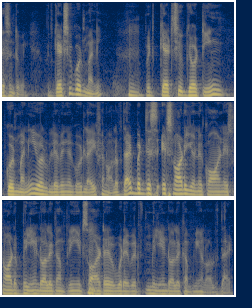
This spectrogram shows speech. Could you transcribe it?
listen to me gets you good money which gets you your team good money you are living a good life and all of that but this it's not a unicorn it's not a billion dollar company it's not a whatever million dollar company all of that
